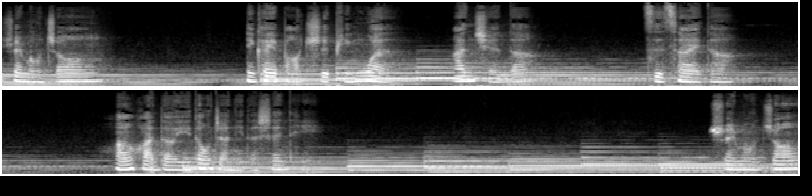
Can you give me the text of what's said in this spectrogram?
睡梦中，你可以保持平稳、安全的、自在的、缓缓的移动着你的身体。中，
